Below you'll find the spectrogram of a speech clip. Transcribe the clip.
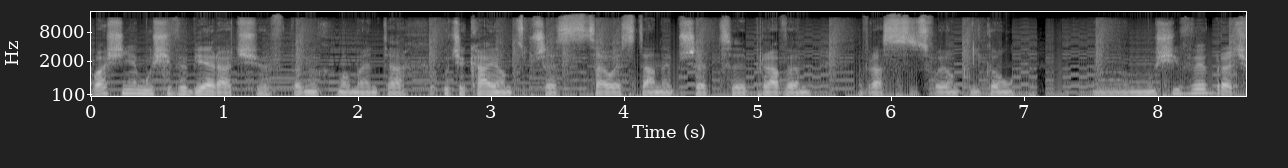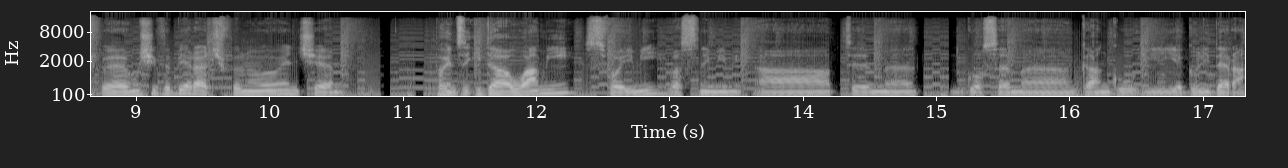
właśnie musi wybierać w pewnych momentach, uciekając przez całe Stany przed e, prawem wraz ze swoją kliką, e, musi wybrać, e, musi wybierać w pewnym momencie pomiędzy ideałami swoimi własnymi, a tym e, głosem e, gangu i jego lidera.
